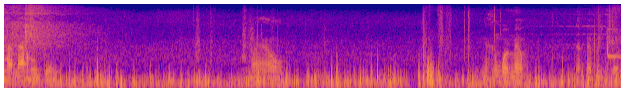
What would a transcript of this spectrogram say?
ขาดหน้าคงเต็มไม่เอาในข้างบนแม่อยากให้ปิดกด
